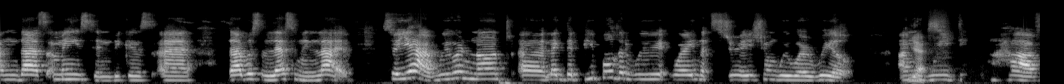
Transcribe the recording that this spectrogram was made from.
and that's amazing because uh, that was a lesson in life so yeah we were not uh, like the people that we were in that situation we were real and yes. we didn't have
